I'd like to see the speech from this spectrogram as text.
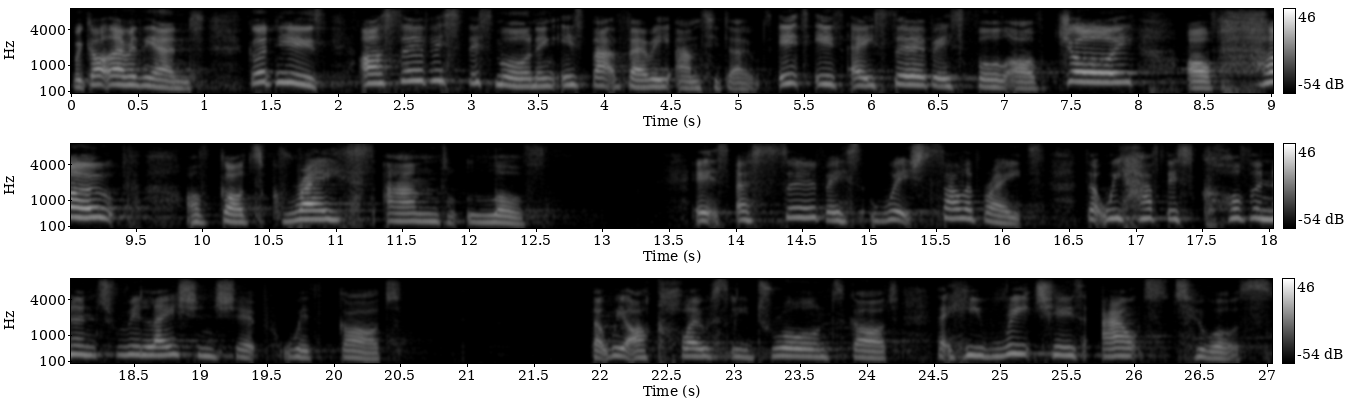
We got there in the end. Good news. Our service this morning is that very antidote. It is a service full of joy, of hope, of God's grace and love. It's a service which celebrates that we have this covenant relationship with God, that we are closely drawn to God, that He reaches out to us.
